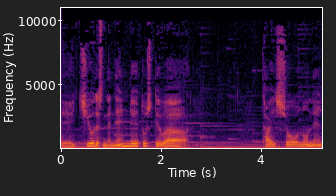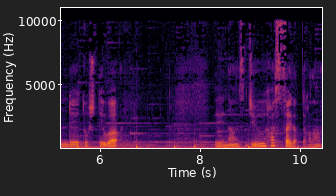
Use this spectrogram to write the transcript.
えー、一応ですね、年齢としては、対象の年齢としては、えー、何、18歳だったかな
